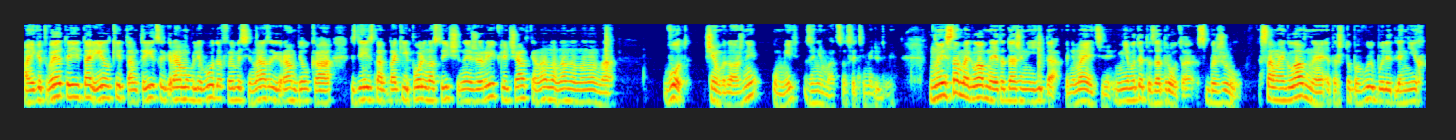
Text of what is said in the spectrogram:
Они говорят, в этой тарелке там 30 грамм углеводов и 18 грамм белка. Здесь там такие полинасыщенные жиры, клетчатка, на-на-на-на-на-на. Вот чем вы должны уметь заниматься с этими людьми. Но и самое главное, это даже не еда, понимаете? Не вот это задрота с БЖУ. Самое главное, это чтобы вы были для них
